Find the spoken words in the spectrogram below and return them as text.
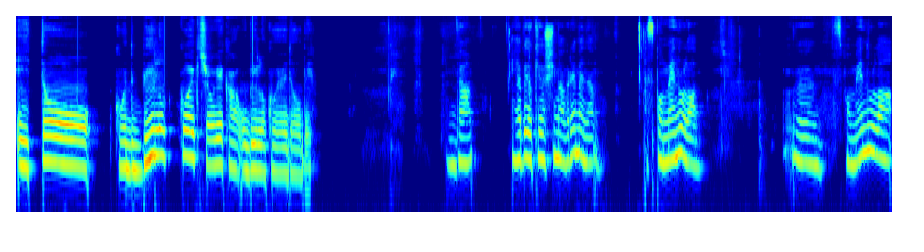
I to kod bilo kojeg čovjeka u bilo kojoj dobi. Da, ja bi dok još ima vremena spomenula e, spomenula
